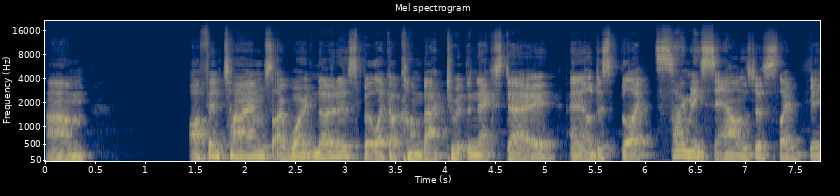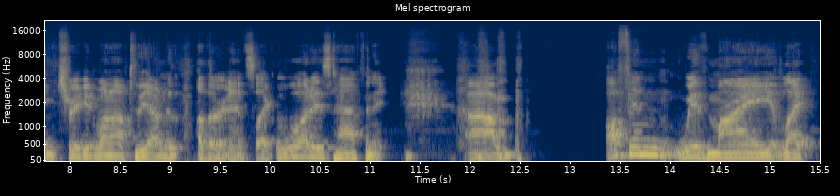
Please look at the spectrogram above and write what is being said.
Um, oftentimes I won't notice, but like I'll come back to it the next day and it'll just be like so many sounds just like being triggered one after the other. And it's like, what is happening? Um, often with my like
